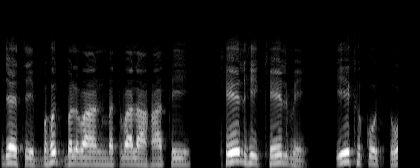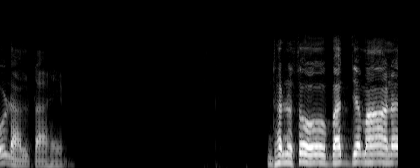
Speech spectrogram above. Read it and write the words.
जैसे बहुत बलवान मतवाला हाथी खेल ही खेल में ईख को तोड़ डालता है। धनुषो बध्यमान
